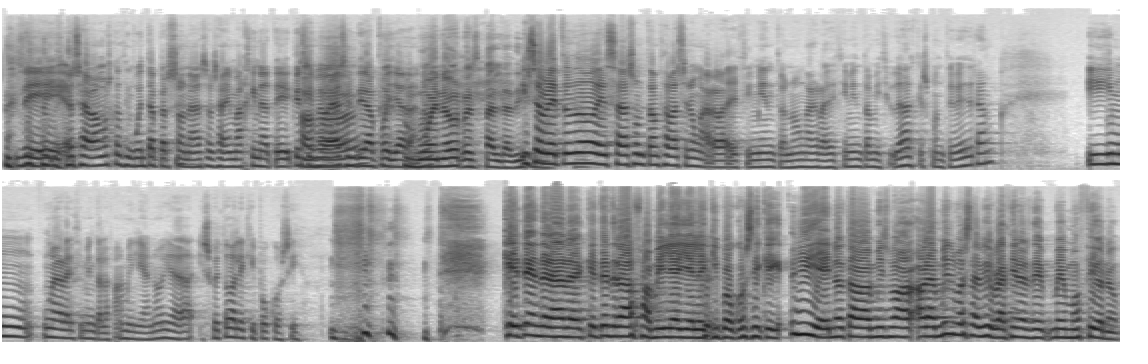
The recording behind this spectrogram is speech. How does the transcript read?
de, o sea, vamos con 50 personas, o sea, imagínate que si me voy a sentir apoyada. Bueno, respaldadísimo. Y sobre todo, esa asuntanza va a ser un agradecimiento, ¿no? Un agradecimiento a mi ciudad, que es Pontevedra, y un agradecimiento a la familia, ¿no? Y, y sobre todo al equipo COSI. ¿Qué tendrá, ¿Qué tendrá la familia y el equipo Cosi que he notado ahora mismo, ahora mismo esas vibraciones de me emociono?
